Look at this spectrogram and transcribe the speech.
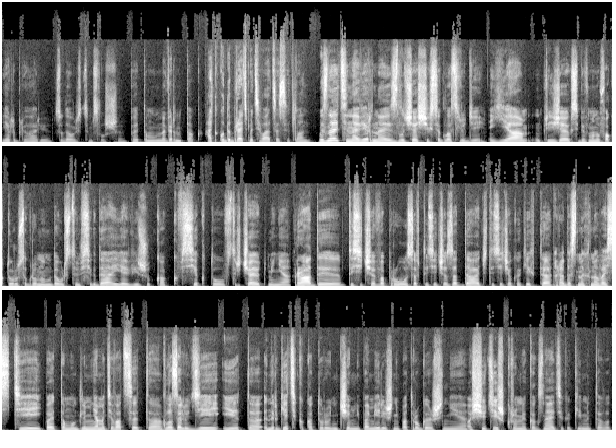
Я люблю Арию, с удовольствием слушаю. Поэтому, наверное, так. Откуда брать мотивацию, Светлана? Вы знаете, наверное, из лучащихся глаз людей. Я приезжаю к себе в мануфактуру с огромным удовольствием всегда, и я вижу, как все, кто встречают меня, рады. Тысяча вопросов, тысяча задач, тысяча каких-то радостных новостей. Поэтому для меня мотивация — это глаза людей, и это энергетика, которую ничем не померишь, не потрогаешь, не ощутишь, кроме, как, знаете, какими-то вот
